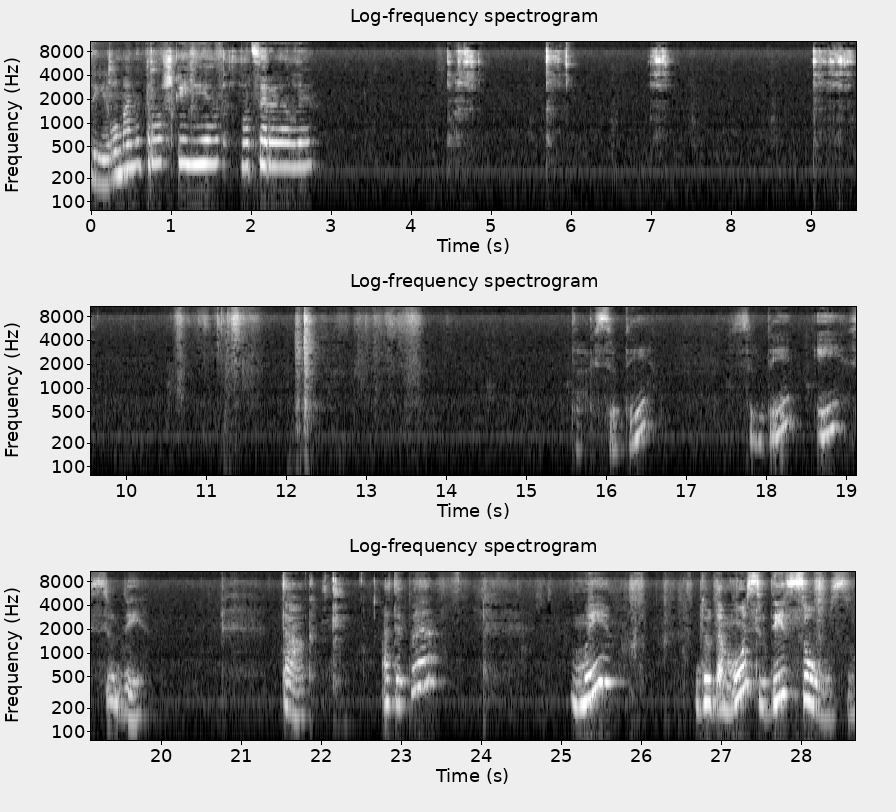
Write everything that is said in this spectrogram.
Сир у мене трошки є моцарелли. Так, сюди, сюди і сюди. Так, а тепер ми додамо сюди соусу.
